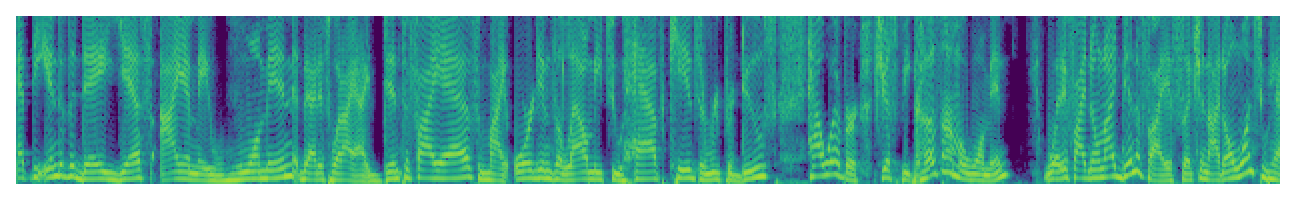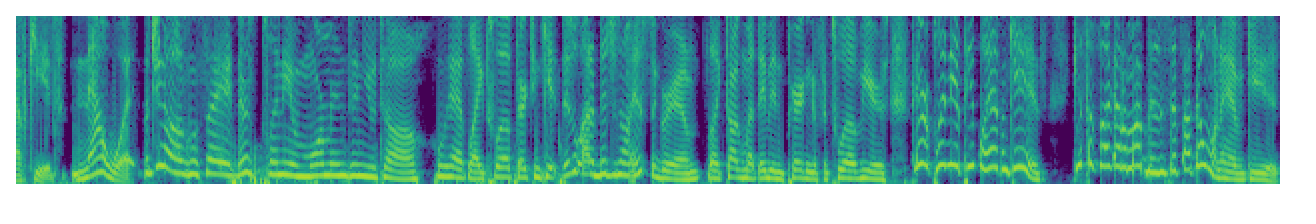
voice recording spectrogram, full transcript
at the end of the day, yes, I am a woman. That is what I identify as. My organs allow me to have kids and reproduce. However, just because I'm a woman, what if I don't identify as such and I don't want to have kids? Now what? But you know, I was gonna say, there's plenty of Mormons in Utah who have like 12, 13 kids. There's a lot of bitches on Instagram like talking about they've been pregnant for 12 years. There are plenty of people having kids. Get the fuck out of my business if I don't want to have a kid.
